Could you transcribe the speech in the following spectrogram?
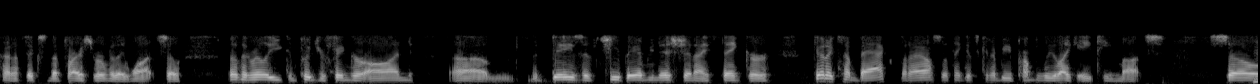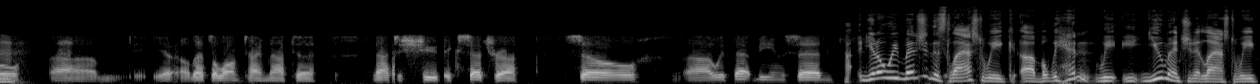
kind of fixing the price wherever they want. So nothing really you can put your finger on. Um, the days of cheap ammunition, I think, are going to come back, but I also think it's going to be probably like 18 months. So um, you know that's a long time not to not to shoot, etc. So, uh, with that being said, You know, we mentioned this last week, uh, but we hadn't. We you mentioned it last week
